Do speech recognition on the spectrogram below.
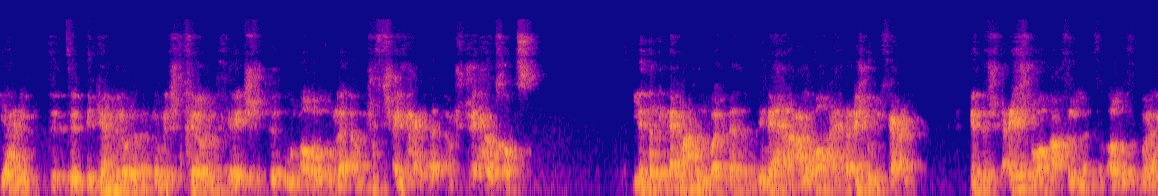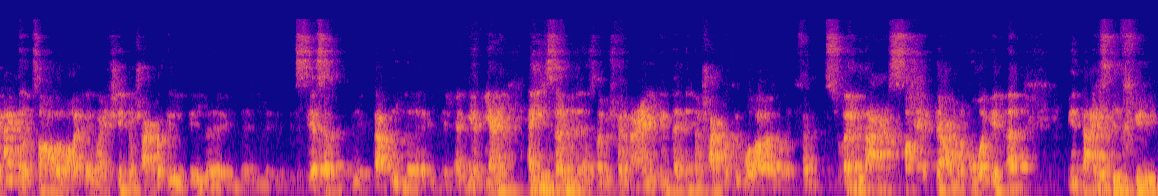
يعني تكمل ولا ما تكملش تخلق ولا ما تخلقش تقول آه ولا تقول لأ ما شفتش أي حاجة ما شفتش أي حاجة خالص. اللي أنت بتتكلم عنه دلوقتي ده بناء على واقع أنت عايشه بالفعل. أنت عايش واقع في, ال- في الأرض في الدنيا الحاجة كانت صعبة الوضع كان وحش أنت مش عاجبك ال- ال- ال- ال- السياسة بتاعت ال- ال- الأديان. يعني أي سبب من الأسباب مش فارق معاك. أنت أنت مش عاجبك الوضع. فالسؤال بتاعك الصح بتاعه ان هو يبقى انت عايز تتخلق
